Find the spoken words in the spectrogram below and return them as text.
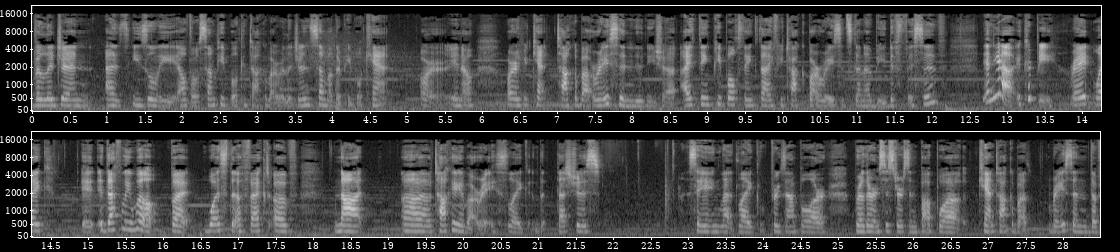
religion as easily, although some people can talk about religion, some other people can't. Or, you know, or if you can't talk about race in Indonesia, I think people think that if you talk about race, it's gonna be divisive. And yeah, it could be, right? Like, it, it definitely will. But what's the effect of not uh, talking about race? Like, th- that's just saying that like for example our brother and sisters in papua can't talk about race and the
